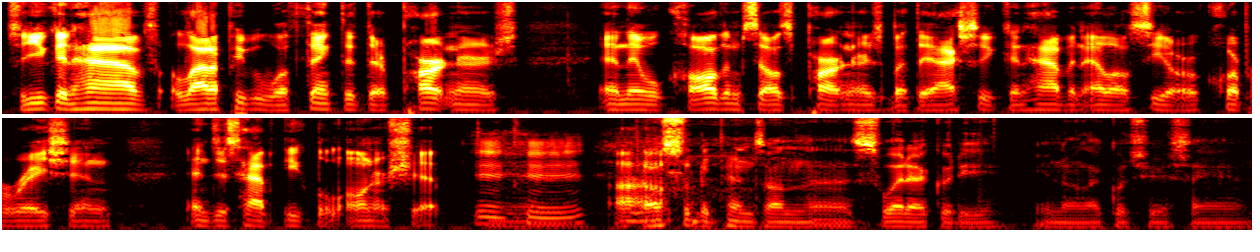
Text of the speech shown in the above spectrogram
So you can have, a lot of people will think that they're partners and they will call themselves partners, but they actually can have an LLC or a corporation and just have equal ownership. Mm-hmm. it also depends on the sweat equity, you know, like what you're saying.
